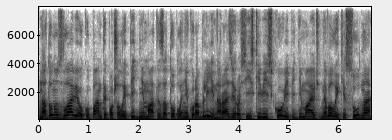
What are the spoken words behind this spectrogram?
На Донузлаві окупанти почали піднімати затоплені кораблі. Наразі російські військові піднімають невеликі судна,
